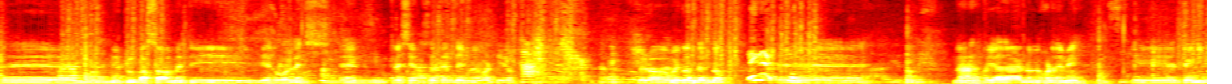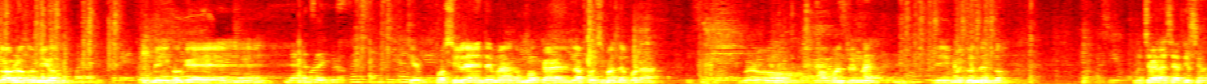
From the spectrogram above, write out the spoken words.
Eh, en mi club pasado metí 10 goles en 379 partidos. Pero muy contento. Eh, nada, voy a dar lo mejor de mí. Y el técnico habló conmigo. Y me dijo que, que posiblemente me va a convocar en la próxima temporada. Pero vamos a entrenar y muy contento. Muchas gracias, afición.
